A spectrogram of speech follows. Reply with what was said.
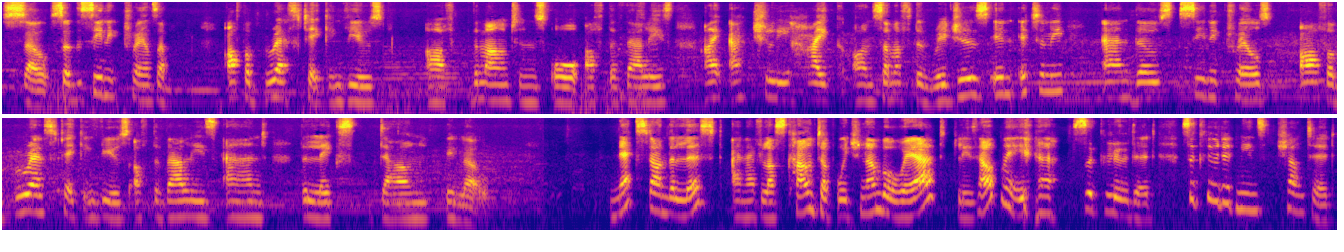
so. So the scenic trails are offer breathtaking views of the mountains or of the valleys. I actually hike on some of the ridges in Italy, and those scenic trails offer breathtaking views of the valleys and the lakes down below. Next on the list, and I've lost count of which number we're at, please help me. secluded. Secluded means sheltered,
